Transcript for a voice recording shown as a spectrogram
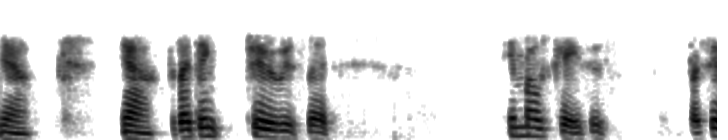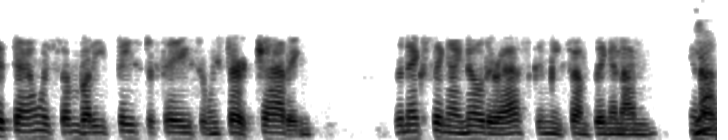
Yeah. Yeah. Because I think, too, is that in most cases, if I sit down with somebody face to face and we start chatting, the next thing I know, they're asking me something, and I'm, you yeah. know,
